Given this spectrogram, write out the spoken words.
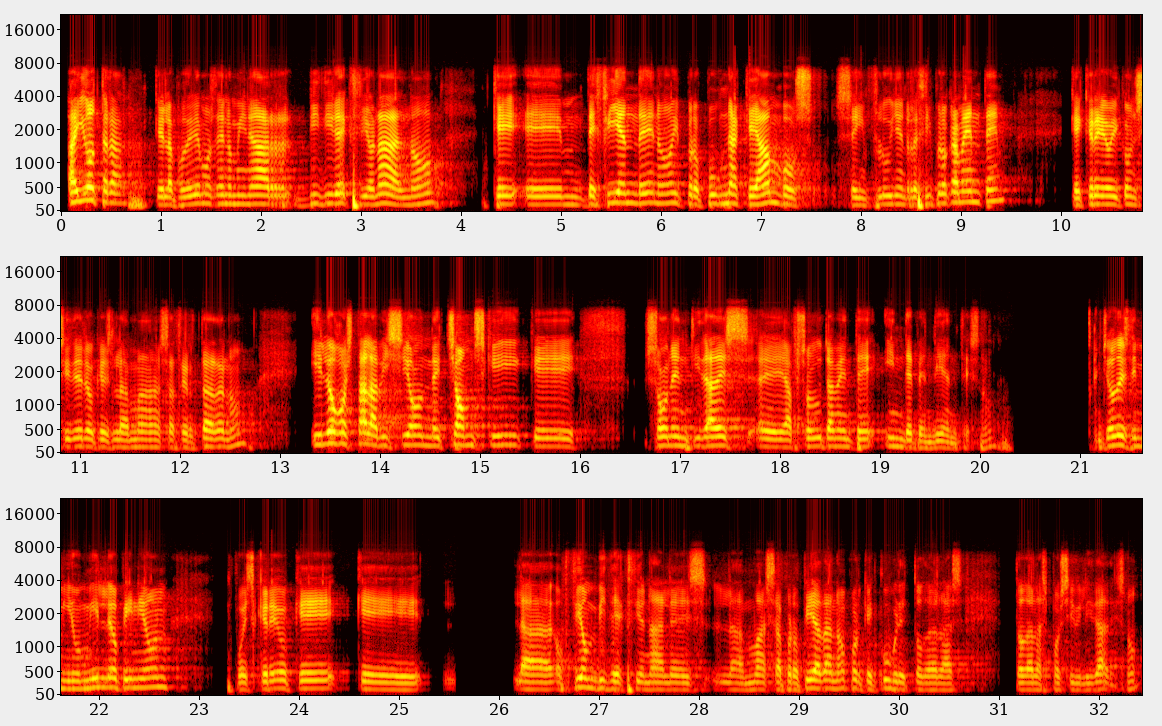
Hay otra, que la podríamos denominar bidireccional, ¿no? Que eh, defiende y propugna que ambos se influyen recíprocamente, que creo y considero que es la más acertada. ¿no? Y luego está la visión de Chomsky, que son entidades eh, absolutamente independientes. Yo, desde mi humilde opinión, pues creo que, la opción bidireccional es la más apropiada, ¿no? porque cubre todas las, todas las posibilidades. ¿no?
